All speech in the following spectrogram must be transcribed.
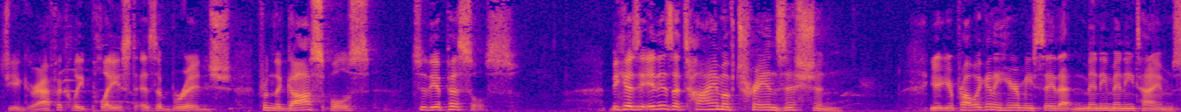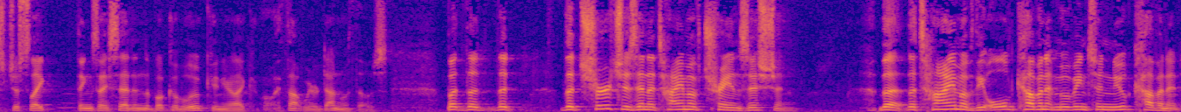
geographically placed as a bridge from the Gospels to the epistles. Because it is a time of transition. You're probably going to hear me say that many, many times, just like things I said in the book of Luke, and you're like, oh, I thought we were done with those. But the, the, the church is in a time of transition. The, the time of the old covenant moving to new covenant,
